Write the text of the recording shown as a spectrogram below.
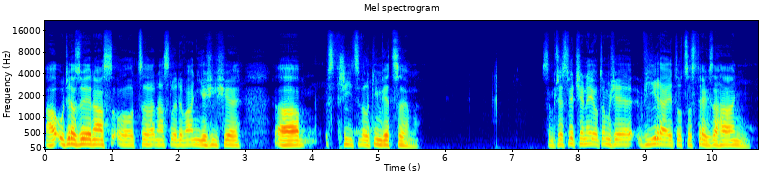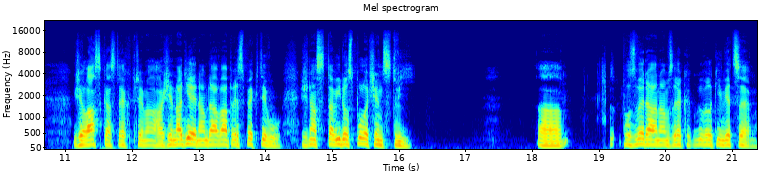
a odrazuje nás od následování Ježíše vstříc velkým věcem. Jsem přesvědčený o tom, že víra je to, co strach zahání. Že láska strach přemáhá, že naděje nám dává perspektivu, že nás staví do společenství. A pozvedá nám zrak k velkým věcem.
